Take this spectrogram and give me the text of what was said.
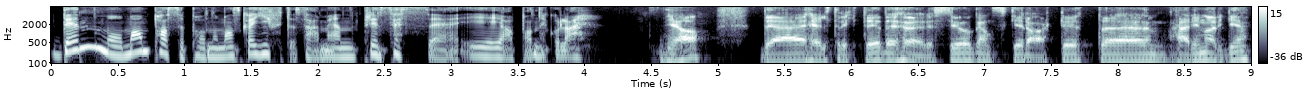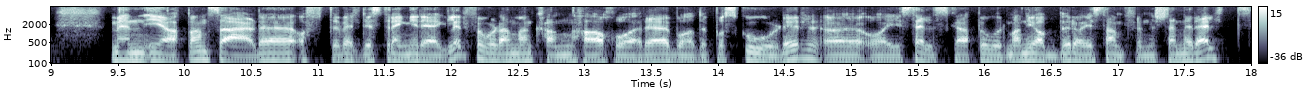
den må man passe på når man skal gifte seg med en prinsesse i Japan. Nikolai. Ja, det er helt riktig. Det høres jo ganske rart ut uh, her i Norge. Men i Japan så er det ofte veldig strenge regler for hvordan man kan ha håret både på skoler uh, og i selskapet hvor man jobber og i samfunnet generelt.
